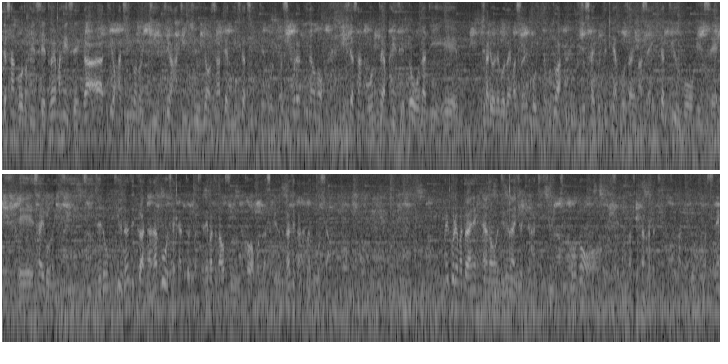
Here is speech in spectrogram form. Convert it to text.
飛騨3号の編成、富山編成がキロ85の1、キロ84、301がついております。これは昨日の飛騨3号の富山編成と同じ、えー、車両でございますので、こういったことは普通サイクル的にはございません。飛騨9号編成、えー、最後の1109、なぜか7号車になっておりましてね、また直すとは思いますけれども、なぜか7号車。はい、これまたね、あの17日の日で81号の線とか、そんな形になっておりますね。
